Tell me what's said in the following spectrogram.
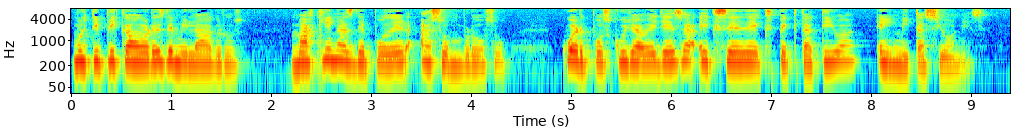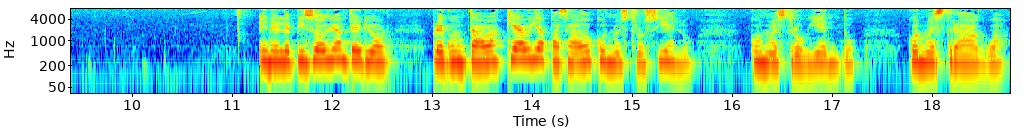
multiplicadores de milagros, máquinas de poder asombroso, cuerpos cuya belleza excede expectativa e imitaciones. En el episodio anterior preguntaba qué había pasado con nuestro cielo, con nuestro viento, con nuestra agua,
